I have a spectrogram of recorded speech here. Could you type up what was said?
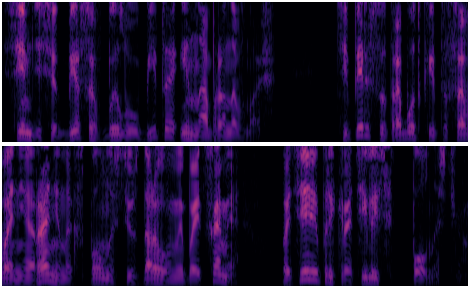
70 бесов было убито и набрано вновь. Теперь с отработкой тасования раненых с полностью здоровыми бойцами потери прекратились полностью.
